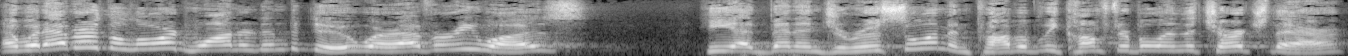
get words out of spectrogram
And whatever the Lord wanted him to do, wherever he was, he had been in Jerusalem and probably comfortable in the church there.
